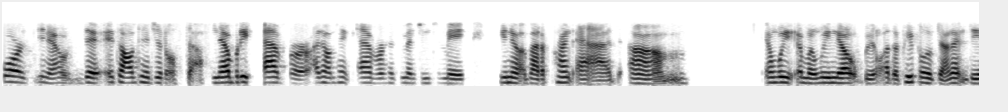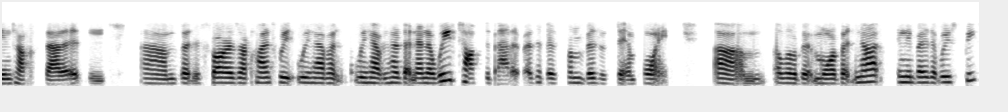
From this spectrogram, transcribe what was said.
or you know the, it's all digital stuff. Nobody ever, I don't think ever, has mentioned to me, you know, about a print ad. Um, and we, I mean, we know, we know other people who've done it, and Dean talks about it. And, um, but as far as our clients, we, we haven't we haven't had that. And I know we've talked about it as a from a business standpoint um, a little bit more, but not anybody that we speak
